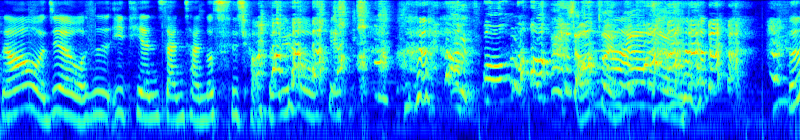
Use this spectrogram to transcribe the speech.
然后我记得我是一天三餐都吃巧克力厚片，疯哦！想怎样？可是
